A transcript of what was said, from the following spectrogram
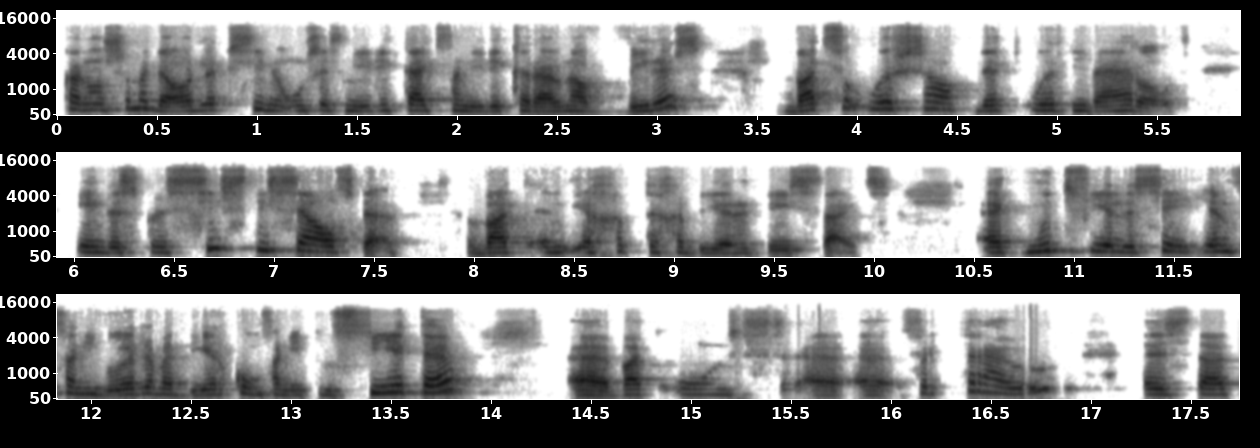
kan ons sommer dadelik sien ons is in hierdie tyd van hierdie koronavirus. Wat veroorsaak dit oor die wêreld? En dis presies dieselfde wat in Egipte gebeur het destyds ek moet vir julle sê een van die woorde wat deurkom van die profete uh, wat ons uh, uh, vertrou is dat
